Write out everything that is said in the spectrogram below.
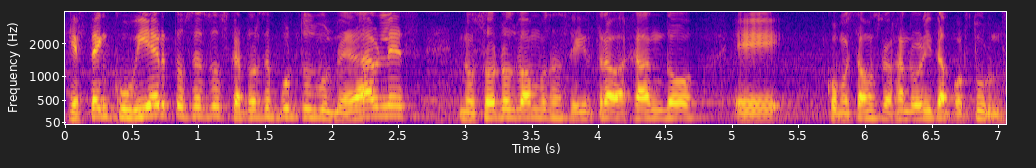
que estén cubiertos esos 14 puntos vulnerables, nosotros vamos a seguir trabajando eh, como estamos trabajando ahorita por turnos.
